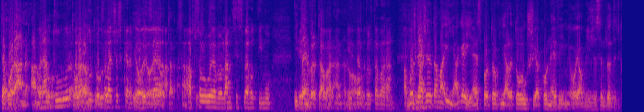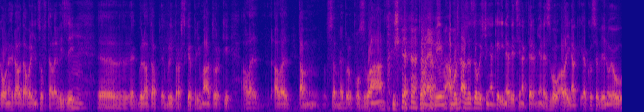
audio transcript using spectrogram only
toho ran, ano, run tour, toho, toho run tour po celé České republice jo, jo, jo, tak a absolvuje v rámci svého týmu i ten Vltavaran. I, no. i ten Vltavaran. A možná, že tam má i nějaké jiné sportovní, ale to už jako nevím. Jo. Já vím, že jsem to teďka onehrál, dávali něco v televizi, hmm. eh, jak, byla ta, jak byly pražské primátorky, ale ale tam jsem nebyl pozván, takže to nevím. A možná, že jsou ještě nějaké jiné věci, na které mě nezvou, ale jinak jako se věnují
